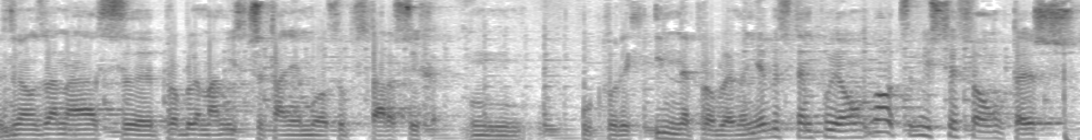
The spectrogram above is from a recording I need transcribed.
związana z problemami z czytaniem u osób starszych, mm, u których inne problemy nie występują. No oczywiście są też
